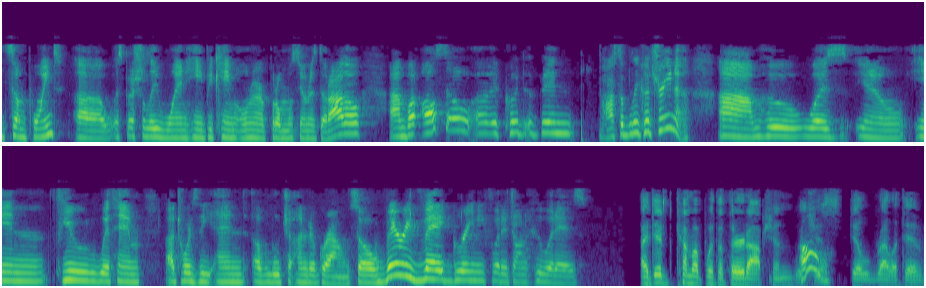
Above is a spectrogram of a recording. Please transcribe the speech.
at some point, uh, especially when he became owner of Promociones Dorado. Um, but also, uh, it could have been possibly Catrina, um, who was, you know, in feud with him, uh, towards the end of Lucha Underground. So very vague, grainy footage on who it is. I did come up with a third option, which Oh. is still relative.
